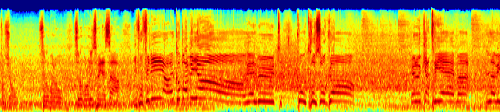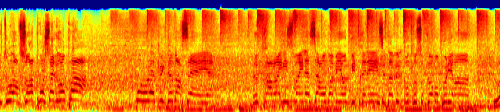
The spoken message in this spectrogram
Attention, Selon ballon, selon ballon d'Ismail. Il faut finir avec Aubameyang le but contre son camp. Et le quatrième, la victoire se rapproche à grands pas pour l'Olympique de Marseille. Le travail d'Ismail Assar Aubameyang qui traînait, c'est un but contre son camp Montpellierin. L'OM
